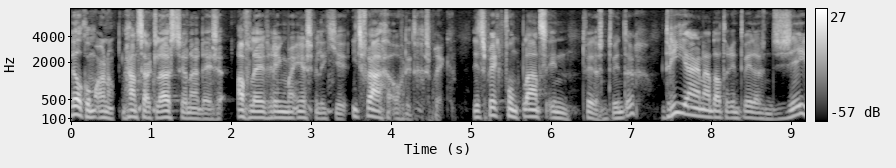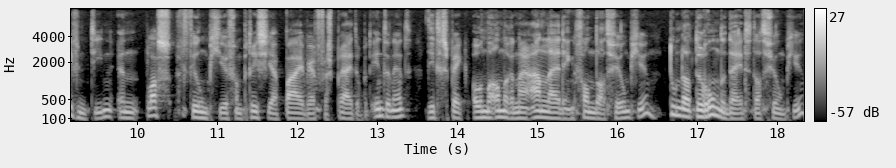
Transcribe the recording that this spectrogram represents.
Welkom Arno. We gaan straks luisteren naar deze aflevering, maar eerst wil ik je iets vragen over dit gesprek. Dit gesprek vond plaats in 2020, drie jaar nadat er in 2017 een plasfilmpje van Patricia Pai werd verspreid op het internet. Dit gesprek onder andere naar aanleiding van dat filmpje. Toen dat de ronde deed, dat filmpje,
